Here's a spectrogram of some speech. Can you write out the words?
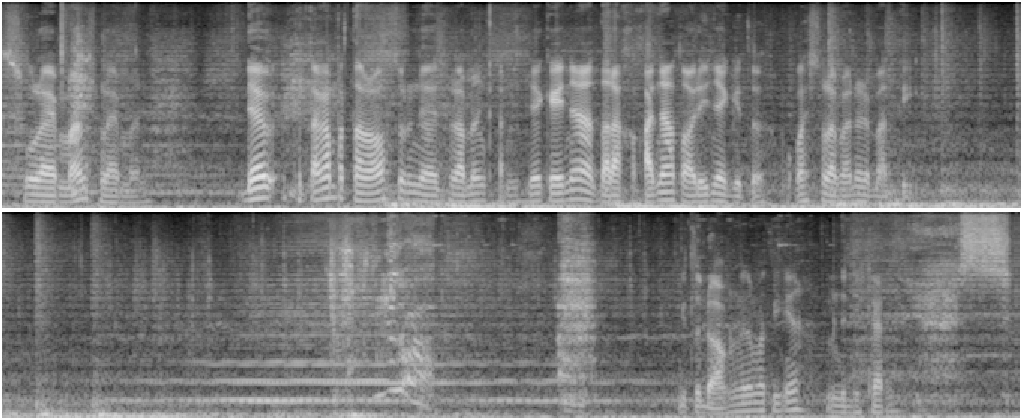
Sulaiman, Sulaiman. Dia kita kan pertama waktu suruh nyari Sulaiman kan. Dia kayaknya antara kakaknya atau adiknya gitu. Pokoknya Sulaiman udah mati. Gitu doang itu matinya, menyedihkan. Yes.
